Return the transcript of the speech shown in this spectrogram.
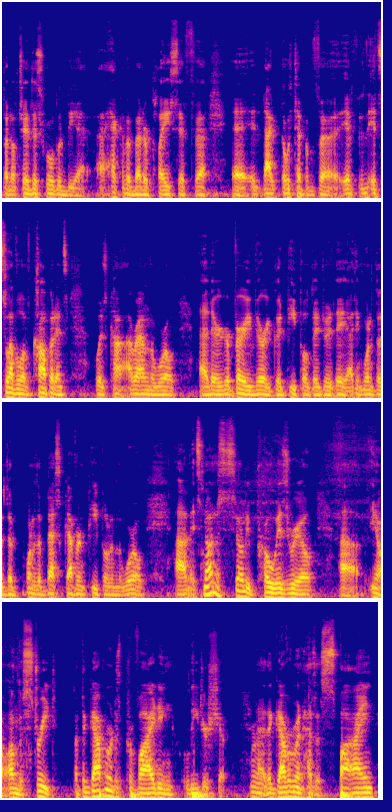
but I'll tell you, this world would be a, a heck of a better place if uh, uh, that, those type of, uh, if its level of competence was co- around the world. Uh, they're very, very good people. They, they, I think, one of the, the, one of the best governed people in the world. Um, it's not necessarily pro-Israel, uh, you know, on the street, but the government is providing leadership. Right. Uh, the government has a spine,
